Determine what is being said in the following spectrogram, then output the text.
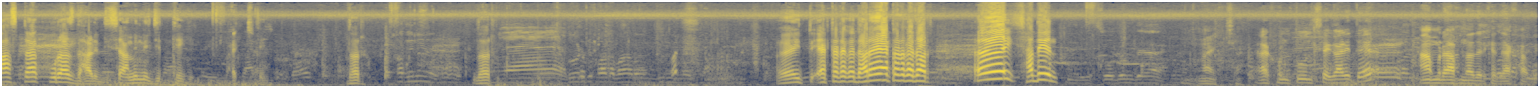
পাঁচটা কুরাজ ধারে দিছে আমি নিজের থেকে। আচ্ছা। ধর ধর। এই একটা টাকা ধর একটা টাকা ধর। এই স্বাধীন। এখন তুলছে গাড়িতে আমরা আপনাদেরকে দেখাবো।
